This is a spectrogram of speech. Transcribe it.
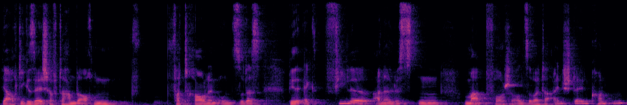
ja, auch die Gesellschafter haben da auch ein Vertrauen in uns, sodass wir viele Analysten, Marktforscher und so weiter einstellen konnten.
